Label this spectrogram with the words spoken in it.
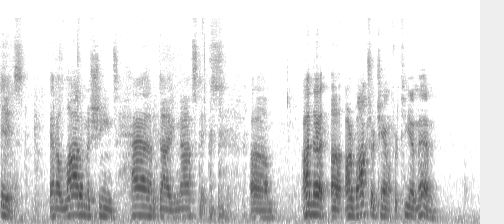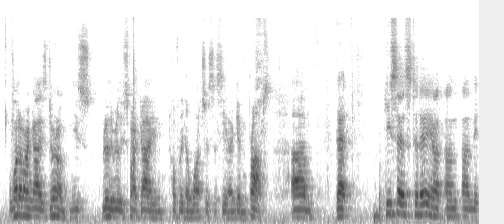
is. And a lot of machines have diagnostics. Um, on that, uh, our Voxer channel for TMM, one of our guys, Durham, he's really, really smart guy, and hopefully he'll watch this to see it. I give him props. Um, that he says today on, on, on the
